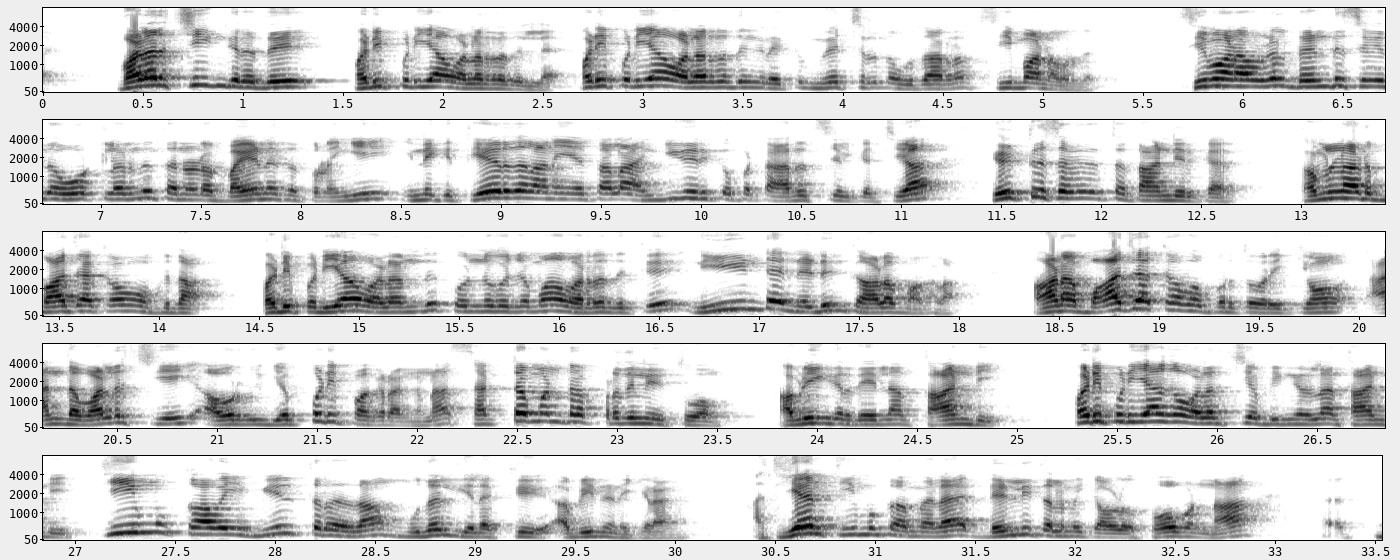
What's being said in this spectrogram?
வளர்ச்சிங்கிறது படிப்படியாக வளர்றதில்லை. படிப்படியாக வளர்றதுங்கிறதுக்கு மிகச்சிறந்த உதாரணம் சீமான் அவர்கள். சீமான் அவர்கள் ரெண்டு சதவீத ஓட்டிலிருந்து தன்னோட பயணத்தை தொடங்கி இன்னைக்கு தேர்தல் ஆணையத்தால் அங்கீகரிக்கப்பட்ட அரசியல் கட்சியாக எட்டு சதவீதத்தை தாண்டியிருக்கார். தமிழ்நாடு பாஜகவும் அப்படிதான். படிப்படியாக வளர்ந்து கொஞ்சம் கொஞ்சமாக வர்றதுக்கு நீண்ட நெடுங்காலமாகலாம். ஆனால் பாஜகவை பொறுத்த வரைக்கும் அந்த வளர்ச்சியை அவர்கள் எப்படி பார்க்குறாங்கன்னா சட்டமன்ற பிரதிநிதித்துவம் அப்படிங்கிறதையெல்லாம் தாண்டி படிப்படியாக வளர்ச்சி அப்படிங்கிறதெல்லாம் தாண்டி திமுகவை வீழ்த்துறது தான் முதல் இலக்கு அப்படின்னு நினைக்கிறாங்க. அது ஏன் திமுக மேலே டெல்லி தலைமைக்கு அவ்வளோ கோபம்னா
